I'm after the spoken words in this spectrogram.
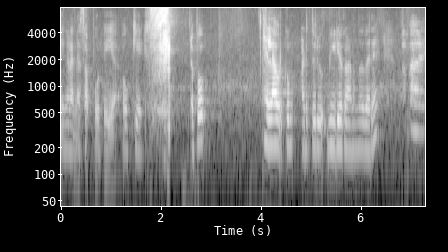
നിങ്ങൾ എന്നെ സപ്പോർട്ട് ചെയ്യുക. ഓക്കെ അപ്പോൾ എല്ലാവർക്കും അടുത്തൊരു വീഡിയോ കാണുന്നത് വരെ. ബൈ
